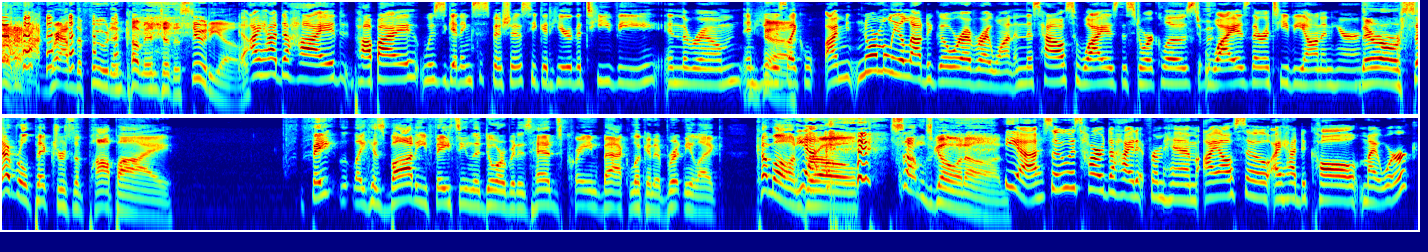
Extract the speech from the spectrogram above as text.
And grab the food and come into the studio. I had to hide. Popeye was getting suspicious. He could hear the TV in the room, and he was like, "I'm normally allowed to go wherever I want in this house. Why is this door closed? Why is there a TV on in here?" there are several pictures of Popeye. Fa- like his body facing the door, but his head's craned back, looking at Brittany like, "Come on, Yeah. bro, something's going on." yeah, so it was hard to hide it from him. I also I had to call my work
